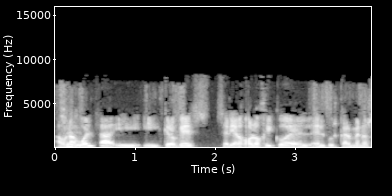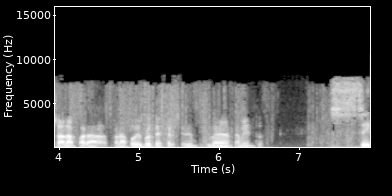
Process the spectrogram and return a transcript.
a una Sí. vuelta y, y creo que es, sería algo lógico el, el buscar menos ala para, para poder protegerse de un posible adelantamiento. Sí,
